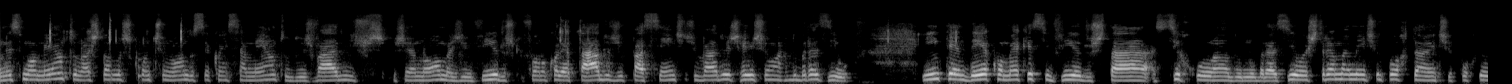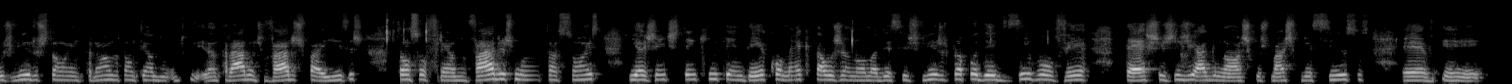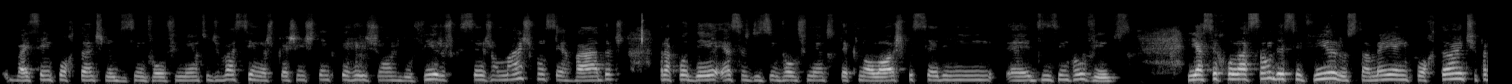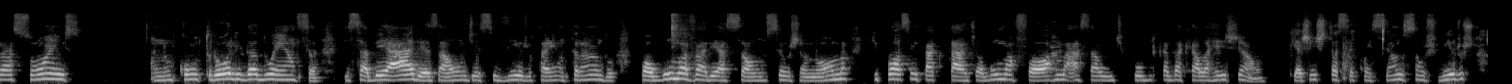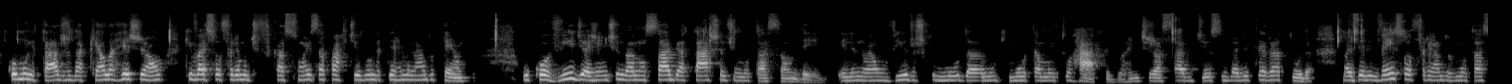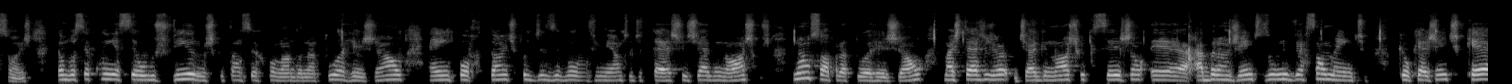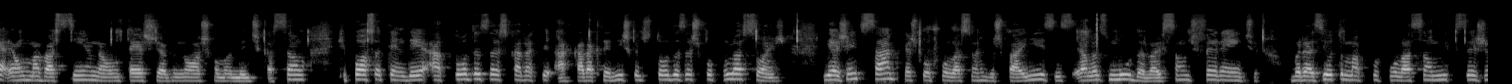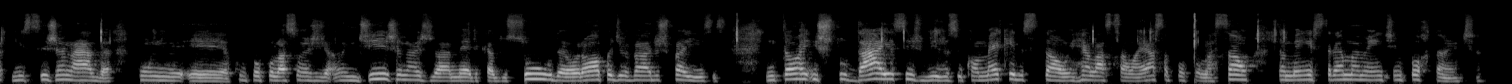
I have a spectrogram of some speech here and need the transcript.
Nesse momento, nós estamos continuando o sequenciamento dos vários genomas de vírus que foram coletados de pacientes de várias regiões do Brasil e entender como é que esse vírus está circulando no Brasil é extremamente importante, porque os vírus estão entrando, estão tendo, entraram de vários países, estão sofrendo várias mutações e a gente tem que entender como é que está o genoma desses vírus para poder desenvolver testes de diagnósticos mais precisos. É, é, vai ser importante no desenvolvimento de vacinas, porque a gente tem que ter regiões do vírus que sejam mais conservadas para poder esse desenvolvimento tecnológico ser serem é, desenvolvidos. E a circulação desse vírus também é importante para ações no controle da doença, de saber áreas onde esse vírus está entrando com alguma variação no seu genoma que possa impactar de alguma forma a saúde pública daquela região. O que a gente está sequenciando são os vírus comunitários daquela região que vai sofrer modificações a partir de um determinado tempo. O Covid, a gente ainda não sabe a taxa de mutação dele. Ele não é um vírus que muda, que muta muito rápido, a gente já sabe disso da literatura, mas ele vem sofrendo mutações. Então, você conhecer os vírus que estão circulando na tua região é importante para o desenvolvimento de testes diagnósticos, não só para a tua região, mas testes diagnósticos que sejam é, abrangentes universalmente, porque o que a gente quer é uma vacina, um teste diagnóstico, uma medicação que possa atender a todas as a característica de todas as populações. E a gente sabe que as populações dos países, elas mudam, elas são diferentes. O Brasil tem uma população miscigenada, com, é, com populações indígenas da América do Sul, da Europa, de vários países. Então, estudar esses vírus e como é que eles estão em relação a essa população também é extremamente importante.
